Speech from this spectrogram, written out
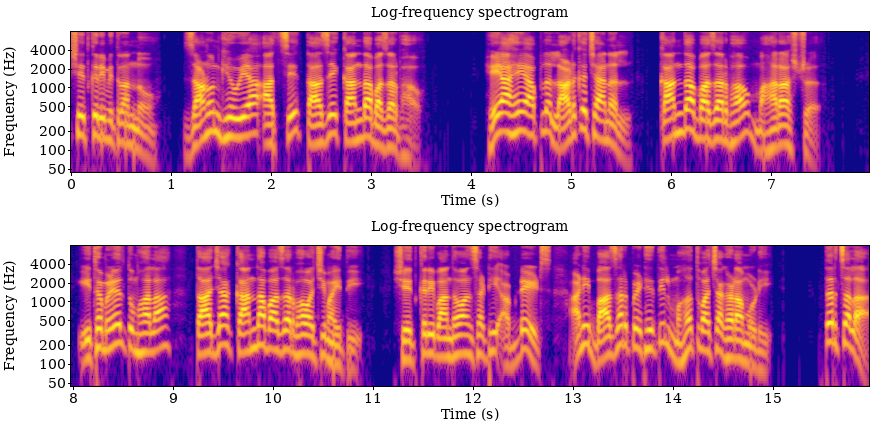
शेतकरी मित्रांनो. जाणून घेऊया आजचे ताजे कांदा बाजारभाव. हे आहे आपलं लाडकं चॅनल कांदा बाजारभाव महाराष्ट्र. इथं मिळेल तुम्हाला ताज्या कांदा बाजारभावाची माहिती शेतकरी बांधवांसाठी अपडेट्स आणि बाजारपेठेतील महत्त्वाच्या घडामोडी. तर चला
